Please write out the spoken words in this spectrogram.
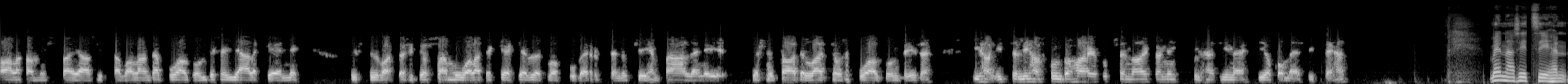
alkamista ja sitten tavallaan tämän puolituntisen jälkeen, niin pystyy vaikka sitten jossain muualla tekemään kevyet loppuverryttelyt siihen päälle, niin jos nyt ajatellaan, että se on se puoli tuntia se ihan itse lihaskuntoharjoituksen aika, niin kyllähän siinä ehtii jo komeasti tehdä. Mennään sitten siihen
